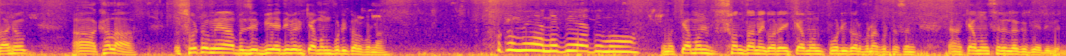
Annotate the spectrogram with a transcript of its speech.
যাই হোক আহ, খালা ছোট মেয়ে যে বিয়ে দিবেন কেমন পরিকল্পনা? ছোট মেয়ে এনে বিয়ে দিব মানে কেমন সন্তানে ঘরে কেমন পরিকল্পনা করতেছেন কেমন ছেলে লোকে বিয়ে দিবেন?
